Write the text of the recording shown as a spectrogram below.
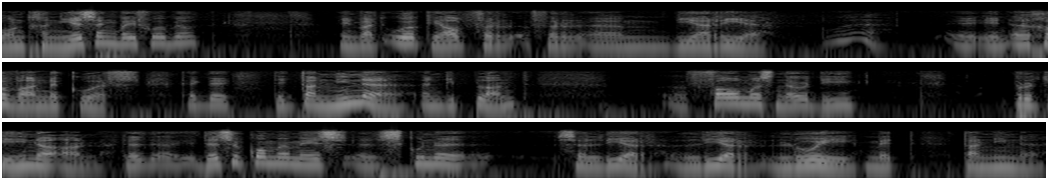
wondgenesing byvoorbeeld en wat ook help vir vir ehm um, diarree. O. En, en ingewande koors. Kyk die die tannine in die plant uh, val mos nou die proteïene aan. Dit dis hoekom 'n mens eh, skoene se leer leer looi met tannine.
